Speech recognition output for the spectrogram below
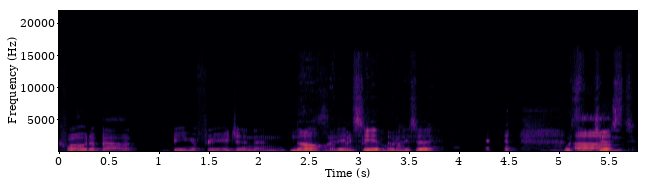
quote about being a free agent? And No, I didn't like see that? it. What did he say? What's the Um, gist?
